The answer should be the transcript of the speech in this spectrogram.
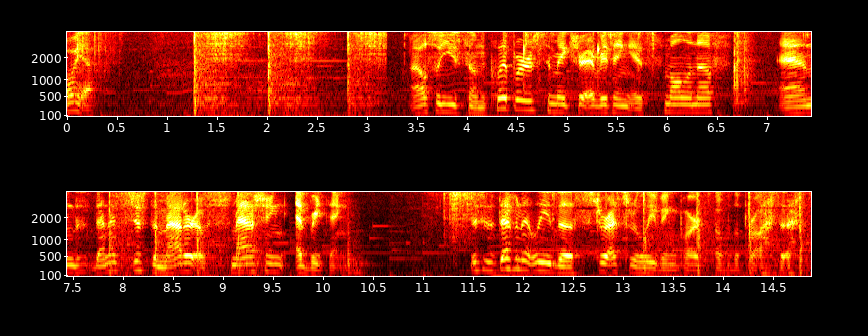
Oh yeah. I also use some clippers to make sure everything is small enough, and then it's just a matter of smashing everything. This is definitely the stress relieving part of the process.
